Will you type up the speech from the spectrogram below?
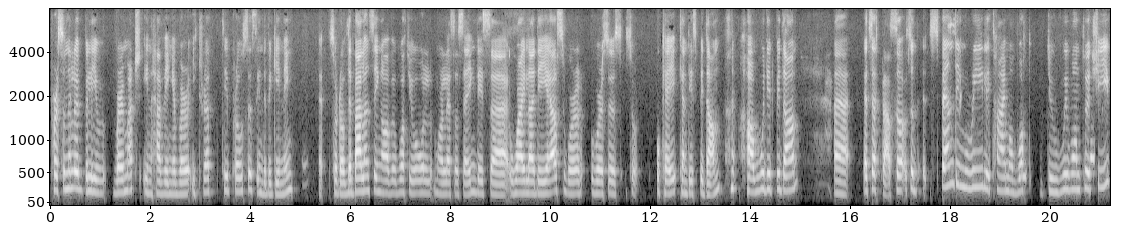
personally believe very much in having a very iterative process in the beginning, sort of the balancing of what you all more or less are saying, these uh, wild ideas were, versus, so, okay, can this be done? How would it be done? Uh, Etc. So, so spending really time on what do we want to achieve,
